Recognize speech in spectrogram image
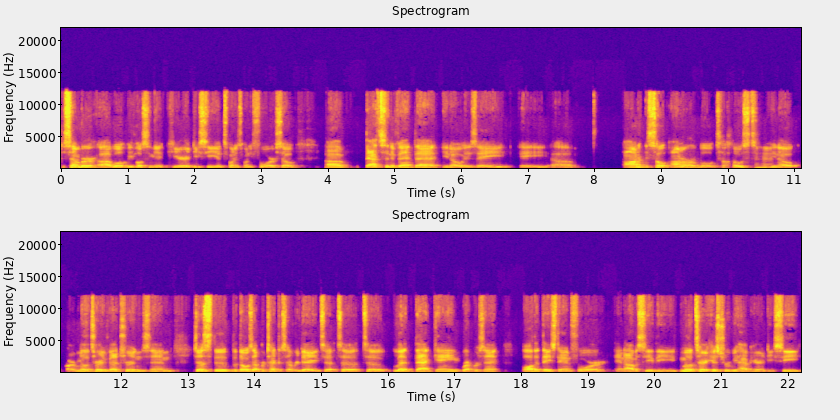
December. Uh, we'll be hosting it here in DC in 2024. So uh, that's an event that you know is a a uh, on it's so honorable to host mm-hmm. you know our military veterans and just the, the, those that protect us every day to to to let that game represent all that they stand for and obviously the military history we have here in DC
